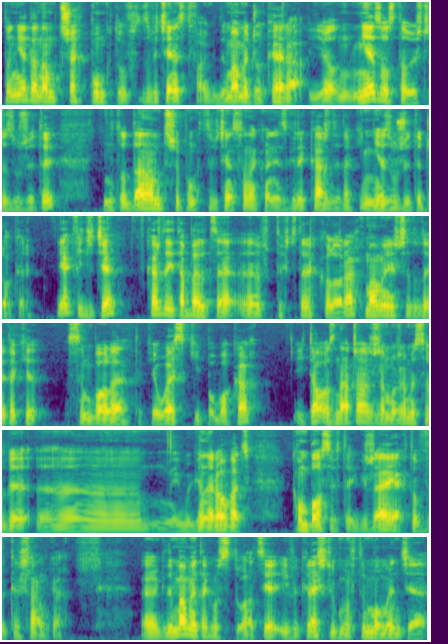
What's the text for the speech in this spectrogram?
to nie da nam trzech punktów zwycięstwa. Gdy mamy jokera i on nie został jeszcze zużyty, no to da nam 3 punkty zwycięstwa na koniec gry, każdy taki niezużyty joker. Jak widzicie, w każdej tabelce e, w tych czterech kolorach mamy jeszcze tutaj takie symbole, takie łezki po bokach i to oznacza, że możemy sobie e, jakby generować kombosy w tej grze, jak to w wykreślankach. E, gdy mamy taką sytuację i wykreśliłbym w tym momencie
